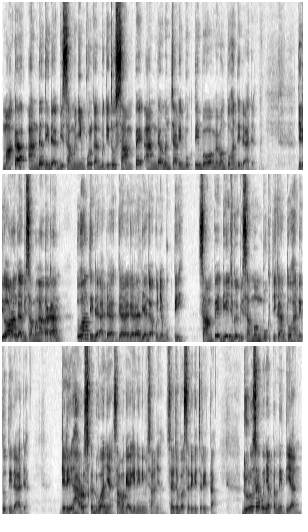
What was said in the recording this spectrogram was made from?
Maka Anda tidak bisa menyimpulkan begitu sampai Anda mencari bukti bahwa memang Tuhan tidak ada. Jadi orang nggak bisa mengatakan Tuhan tidak ada gara-gara dia nggak punya bukti, sampai dia juga bisa membuktikan Tuhan itu tidak ada. Jadi harus keduanya, sama kayak gini nih misalnya. Saya coba sedikit cerita. Dulu saya punya penelitian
